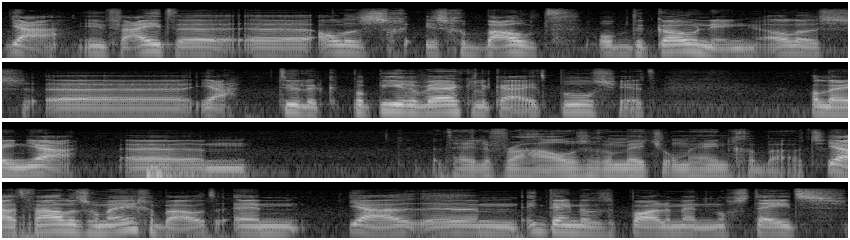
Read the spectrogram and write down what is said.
ja, in feite, eh, alles is gebouwd op de koning. Alles, eh, ja, tuurlijk, papieren werkelijkheid, bullshit. Alleen, ja, ehm, Het hele verhaal is er een beetje omheen gebouwd. ja, het verhaal is omheen gebouwd. En ja, ehm, ik denk dat het parlement nog steeds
